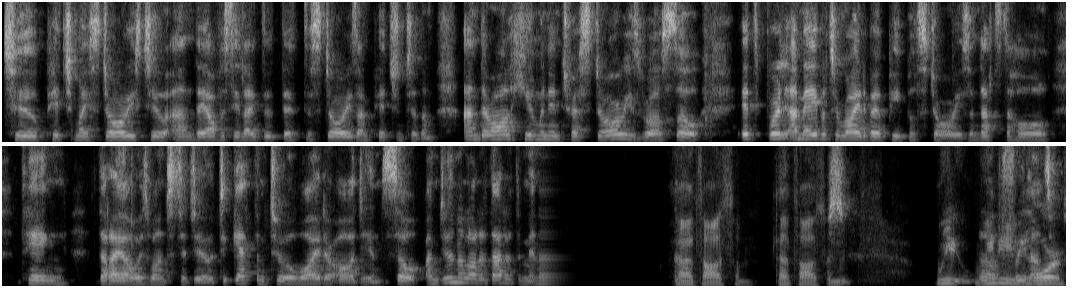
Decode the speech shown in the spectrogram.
to pitch my stories to, and they obviously like the, the, the, stories I'm pitching to them, and they're all human interest stories, Russ. So it's brilliant. I'm able to write about people's stories, and that's the whole thing that I always wanted to do to get them to a wider audience. So I'm doing a lot of that at the minute. That's awesome. That's awesome. We we oh, need more.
